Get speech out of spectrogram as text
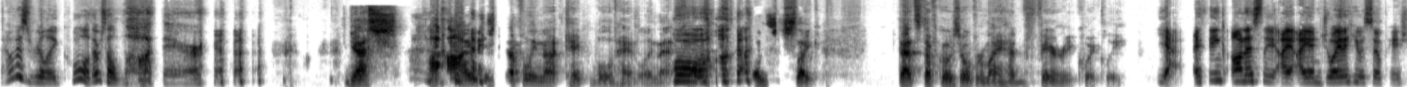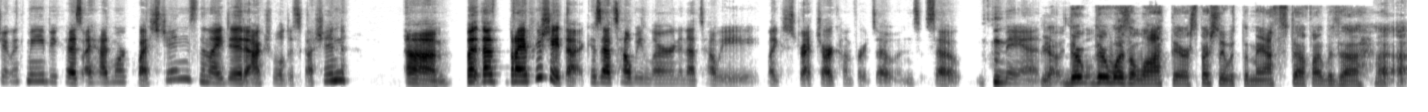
that was really cool. There was a lot there. Yes, I, I was definitely not capable of handling that. oh. It's just like that stuff goes over my head very quickly. yeah, I think honestly, I, I enjoy that he was so patient with me because I had more questions than I did actual discussion. Um, but that, but I appreciate that because that's how we learn and that's how we like stretch our comfort zones. So, man, Yeah, there cool. there was a lot there, especially with the math stuff. I was uh, I,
